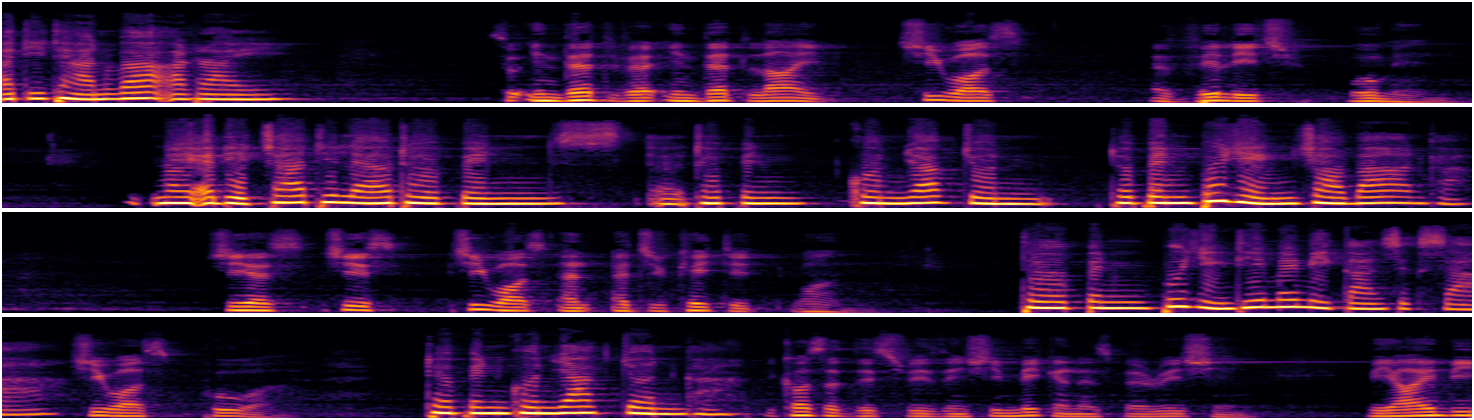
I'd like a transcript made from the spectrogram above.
อธิษฐานว่าอะไร so in that in that life she was a village woman ในอดีตชาติที่แล้วเธอเป็นเอ่อเธอเป็นคนยากจน เธอเป็นผู้หญิงชาวบ้านค่ะ she has she is she was an educated one เธอเป็นผู้หญิงที่ไม่มีการศึกษา she was poor เธอเป็นคนยากจนค่ะ because of this reason she make an aspiration may i be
